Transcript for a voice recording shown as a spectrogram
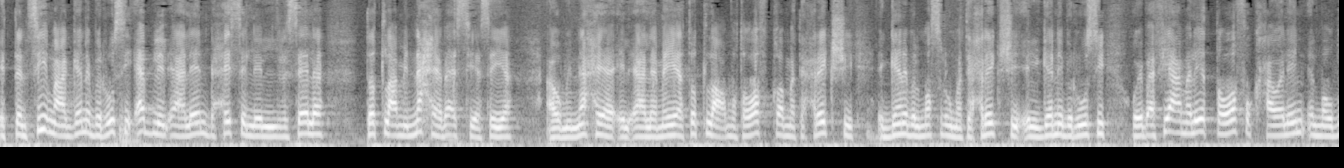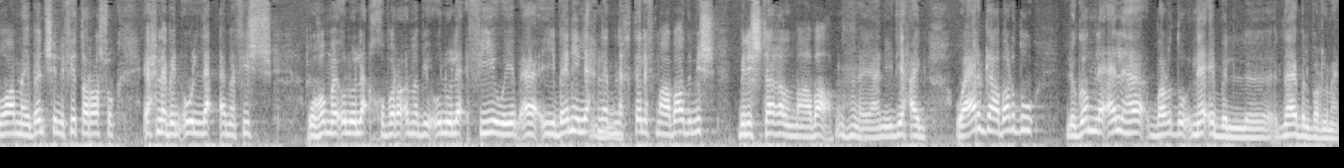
التنسيق مع الجانب الروسي قبل الإعلان بحيث إن الرسالة تطلع من ناحية بقى السياسية. أو من الناحيه الإعلامية تطلع متوافقة ما تحرجش الجانب المصري وما تحرجش الجانب الروسي ويبقى في عملية توافق حوالين الموضوع ما يبانش إن في تراشق. إحنا بنقول لأ ما فيش. وهم يقولوا لأ خبراءنا بيقولوا لأ في ويبقى يبان إن إحنا بنختلف مع بعض مش بنشتغل مع بعض. يعني دي حاجة. وأرجع برضو لجملة قالها برضو نائب نائب البرلمان.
